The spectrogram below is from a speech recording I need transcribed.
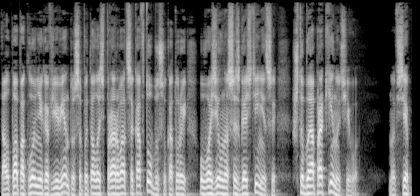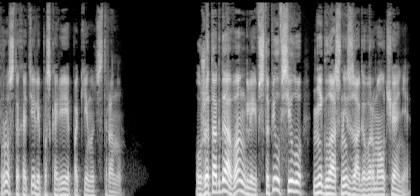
Толпа поклонников Ювентуса пыталась прорваться к автобусу, который увозил нас из гостиницы, чтобы опрокинуть его. Мы все просто хотели поскорее покинуть страну. Уже тогда в Англии вступил в силу негласный заговор молчания.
